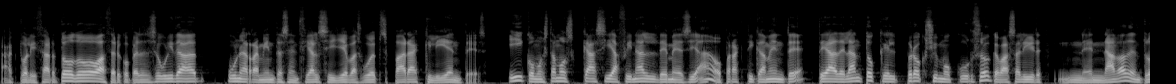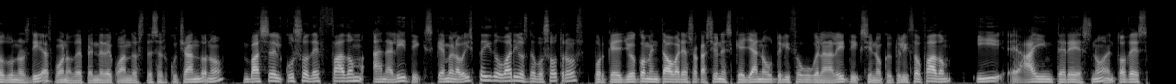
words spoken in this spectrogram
Actualizar todo, hacer copias de seguridad, una herramienta esencial si llevas webs para clientes. Y como estamos casi a final de mes ya, o prácticamente, te adelanto que el próximo curso, que va a salir en nada, dentro de unos días, bueno, depende de cuándo estés escuchando, ¿no? Va a ser el curso de Fathom Analytics, que me lo habéis pedido varios de vosotros, porque yo he comentado varias ocasiones que ya no utilizo Google Analytics, sino que utilizo Fathom, y eh, hay interés, ¿no? Entonces,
